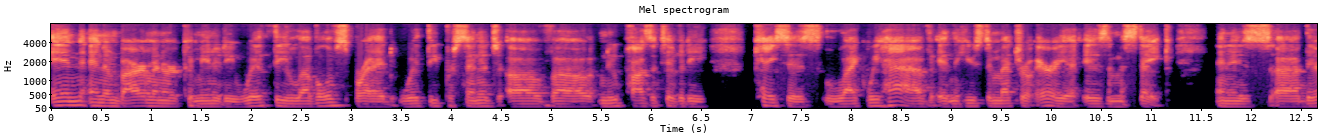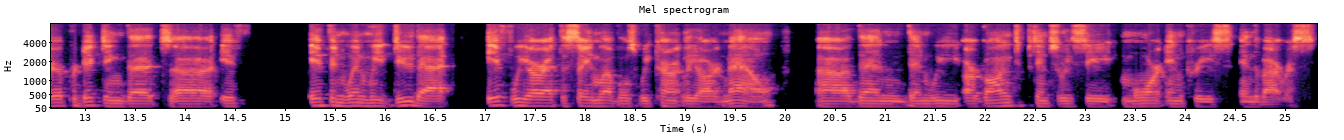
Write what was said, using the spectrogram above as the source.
in an environment or a community with the level of spread, with the percentage of uh, new positivity cases like we have in the Houston metro area is a mistake. And is uh, they're predicting that uh, if if and when we do that, if we are at the same levels we currently are now, uh, then then we are going to potentially see more increase in the virus.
